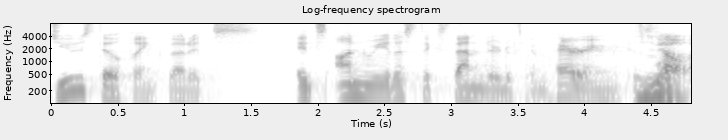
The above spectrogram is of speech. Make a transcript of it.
do still think that it's it's unrealistic standard of comparing because Yeah. hell,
